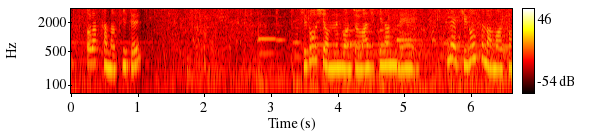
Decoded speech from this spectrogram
소라카나 피들. 지롯이 없는 건 좀 아쉽긴 한데. 근데 지롯은 아마 정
